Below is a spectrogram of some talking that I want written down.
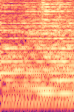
you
